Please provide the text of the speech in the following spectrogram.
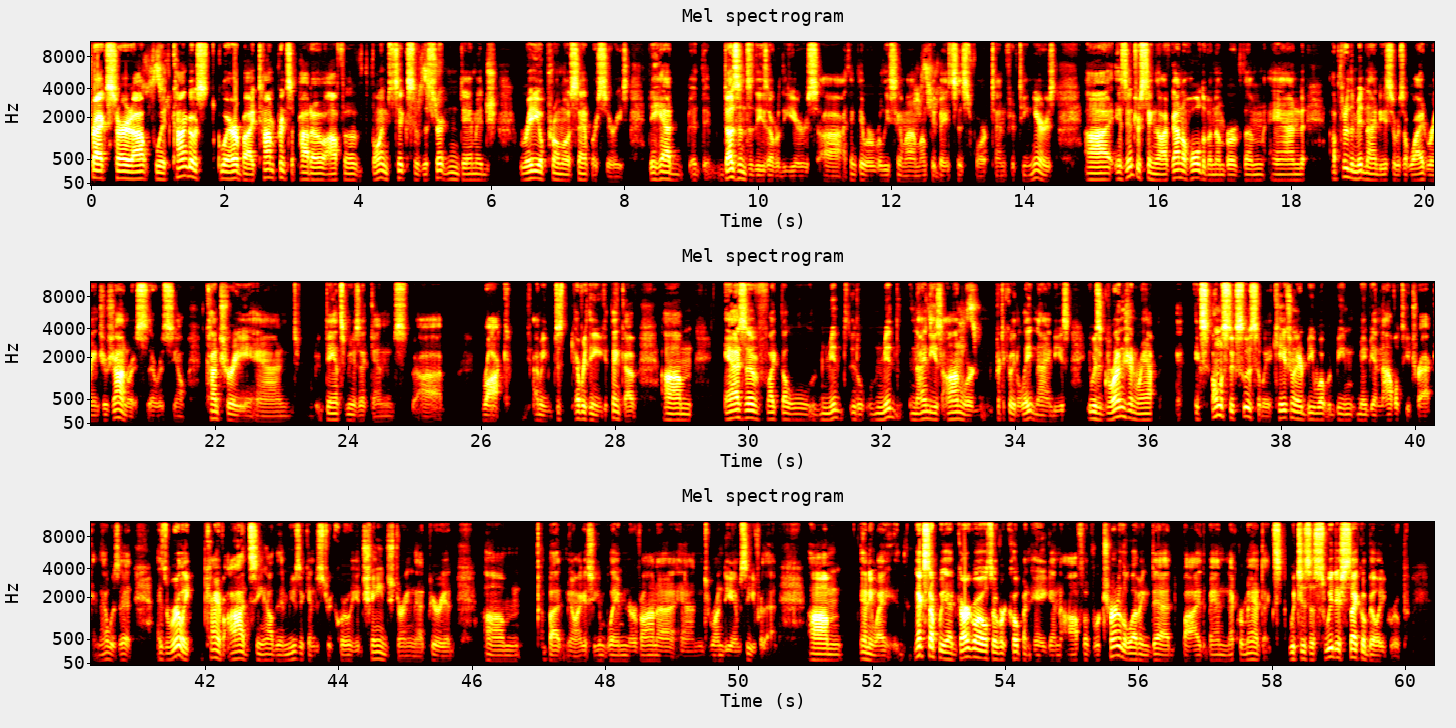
Tracks started off with Congo Square by Tom Principato off of Volume 6 of the Certain Damage radio promo sampler series. They had uh, dozens of these over the years. Uh, I think they were releasing them on a monthly basis for 10, 15 years. Uh, it's interesting, though, I've gotten a hold of a number of them, and up through the mid 90s, there was a wide range of genres. There was, you know, country and dance music and uh, rock. I mean, just everything you could think of. Um, as of like the mid mid '90s onward, particularly the late '90s, it was grunge and rap ex- almost exclusively. Occasionally, there'd be what would be maybe a novelty track, and that was it. It's really kind of odd seeing how the music industry clearly had changed during that period. Um, but you know, I guess you can blame Nirvana and Run DMC for that. Um, anyway, next up we had Gargoyles Over Copenhagen off of Return of the Living Dead by the band Nekromantix, which is a Swedish psychobilly group.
